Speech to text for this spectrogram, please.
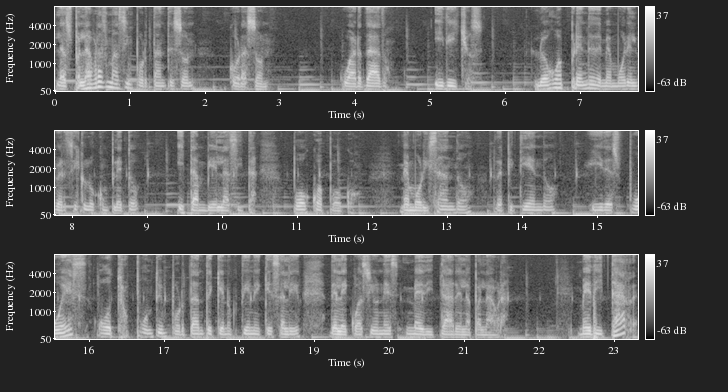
las palabras más importantes son corazón, guardado y dichos. Luego aprende de memoria el versículo completo y también la cita, poco a poco, memorizando, repitiendo, y después otro punto importante que no tiene que salir de la ecuación es meditar en la palabra. Meditar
